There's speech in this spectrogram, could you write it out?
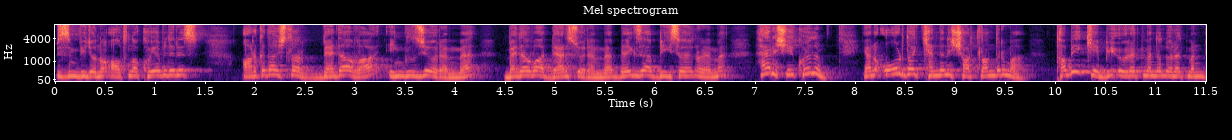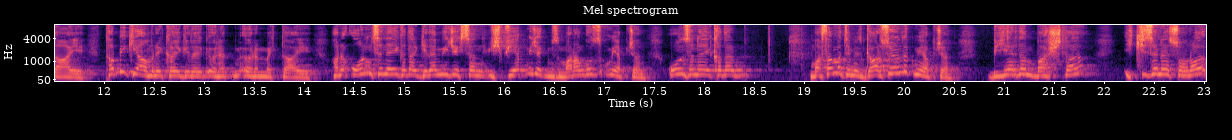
bizim videonun altına koyabiliriz. Arkadaşlar bedava İngilizce öğrenme, bedava ders öğrenme, belki bilgisayar öğrenme her şeyi koyalım. Yani orada kendini şartlandırma. Tabii ki bir öğretmenden öğretmen daha iyi. Tabii ki Amerika'ya giderek öğretme- öğrenmek daha iyi. Hani 10 seneye kadar gidemeyeceksen hiçbir şey yapmayacak mısın? Marangozluk mu yapacaksın? 10 seneye kadar masa mı temiz, garsonluk mu yapacaksın? Bir yerden başla. 2 sene sonra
